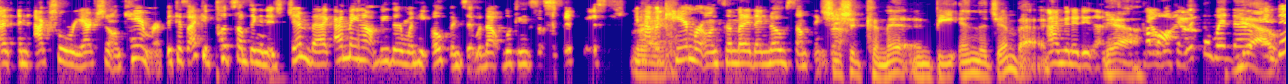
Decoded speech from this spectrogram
an, an actual reaction on camera because I could put something in his gym bag. I may not be there when he opens it without looking suspicious. You have a camera on somebody, they know something. She up. should commit and be in the gym bag. I'm gonna do that. yeah. Come Y'all on, look out. lick the window. Yeah. And then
